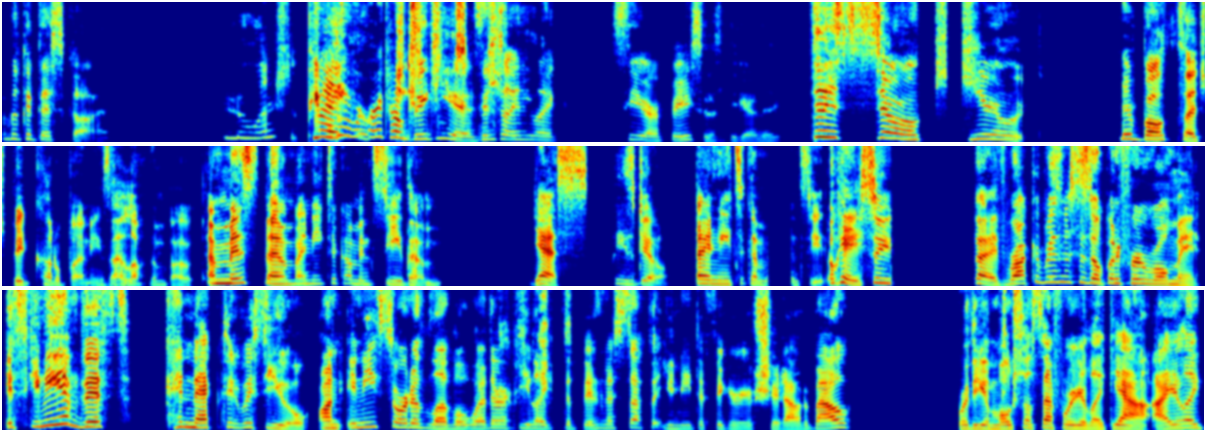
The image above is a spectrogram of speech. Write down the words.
Look at this guy. People don't like how big he is until you like see our faces together. This is so cute. They're both such big cuddle bunnies. I love them both. I miss them. I need to come and see them. Yes, please do. I need to come and see them. Okay, so you guys, Rock Your Business is open for enrollment. Is any of this connected with you on any sort of level, whether it be like the business stuff that you need to figure your shit out about, or the emotional stuff where you're like, yeah, I like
